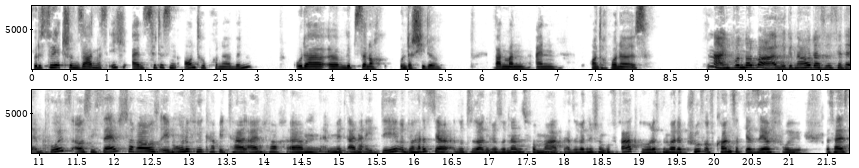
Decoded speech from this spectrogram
Würdest du jetzt schon sagen, dass ich ein Citizen Entrepreneur bin? Oder ähm, gibt es da noch Unterschiede, wann man ein Entrepreneur ist? Nein, wunderbar. Also genau das ist ja der Impuls aus sich selbst heraus, eben ohne viel Kapital, einfach ähm, mit einer Idee. Und du hattest ja sozusagen Resonanz vom Markt. Also wenn du schon gefragt wurdest, dann war der Proof of Concept ja sehr früh. Das heißt,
